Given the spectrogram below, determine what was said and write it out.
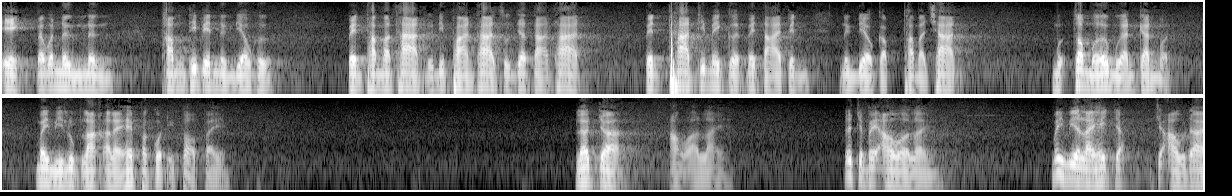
เอกแปลว่าหนึ่งหนึ่งธรรมที่เป็นหนึ่งเดียวคือ เป็นธรรมธาตุหรือนิพพานธาตุสุญญตาธาตุเป็นธาตุที่ไม่เกิดไม่ตายเป็นหนึ่งเดียวกับธรรมชาติเสมอเหมือนกันหมด ไม่มีรูปลักษณ์อะไรให้ปรากฏอีกต่อไป แล้วจะเอาอะไร แล้วจะไปเอาอะไร ไม่มีอะไรให้จะจะเอาได้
